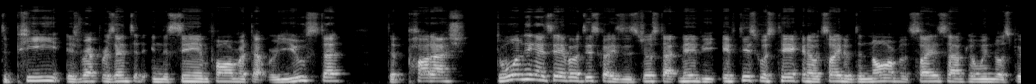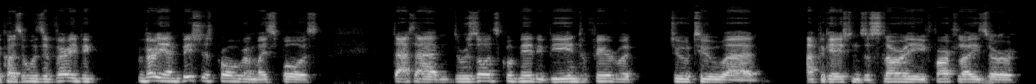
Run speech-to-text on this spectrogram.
The P is represented in the same format that we're used to. The potash. The one thing I'd say about this, guys, is just that maybe if this was taken outside of the normal soil sampling windows, because it was a very big, very ambitious program, I suppose, that um, the results could maybe be interfered with due to uh, applications of slurry, fertilizer,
